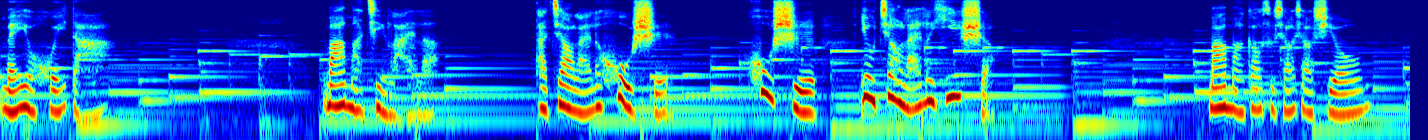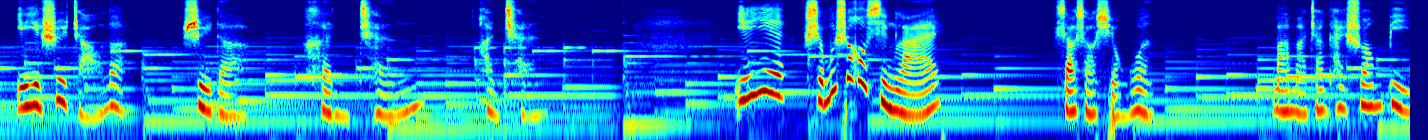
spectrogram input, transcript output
没有回答。妈妈进来了。他叫来了护士，护士又叫来了医生。妈妈告诉小小熊，爷爷睡着了，睡得很沉，很沉。爷爷什么时候醒来？小小熊问。妈妈张开双臂，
